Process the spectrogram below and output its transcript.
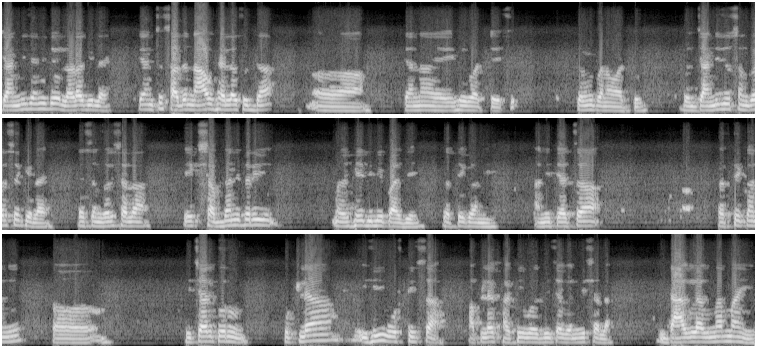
ज्यांनी ज्यांनी तो लढा दिलाय त्यांचं साधं नाव घ्यायला सुद्धा अं, त्यांना हे वाटते कमीपणा वाटतो पण ज्यांनी जो संघर्ष केलाय त्या संघर्षाला एक शब्दाने तरी हे दिली पाहिजे प्रत्येकाने. आणि त्याचा प्रत्येकाने विचार करून कुठल्याही गोष्टीचा आपल्या खाकी वर्दीच्या गणवेशाला डाग लागणार नाही.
